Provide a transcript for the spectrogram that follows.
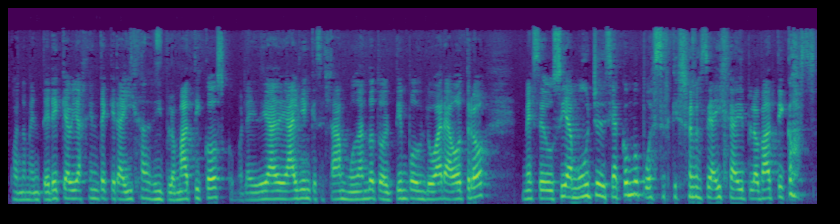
cuando me enteré que había gente que era hija de diplomáticos, como la idea de alguien que se estaba mudando todo el tiempo de un lugar a otro, me seducía mucho y decía, ¿cómo puede ser que yo no sea hija de diplomáticos?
